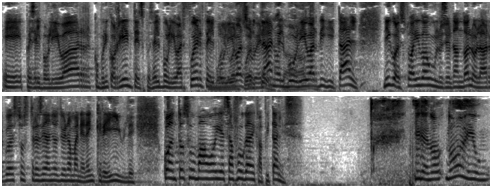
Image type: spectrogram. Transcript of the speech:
eh, pues el Bolívar común y corriente, después el Bolívar fuerte, el, Bolívar, soberano, el Bolívar digital. Digo, esto ha ido evolucionando a lo largo de estos 13 años de una manera increíble increíble. ¿Cuánto suma hoy esa fuga de capitales? Mira, no, hay un,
